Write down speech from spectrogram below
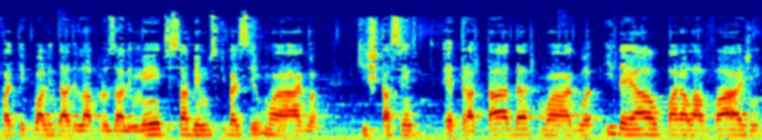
vai ter qualidade lá para os alimentos. Sabemos que vai ser uma água que está sendo é, tratada, uma água ideal para lavagem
